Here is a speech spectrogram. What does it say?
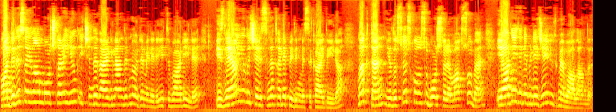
maddede sayılan borçlara yıl içinde vergilendirme ödemeleri itibariyle izleyen yıl içerisinde talep edilmesi kaydıyla nakden ya da söz konusu borçlara mahsuben iade edilebileceği hükme bağlandı.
